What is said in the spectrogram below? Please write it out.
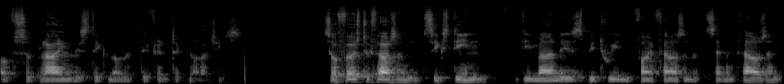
of supplying these technolo different technologies. So first 2016 demand is between 5,000 and 7,000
